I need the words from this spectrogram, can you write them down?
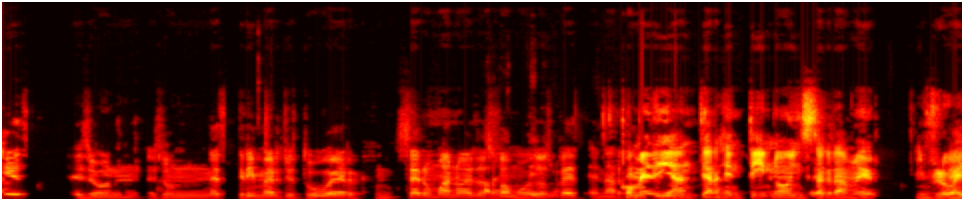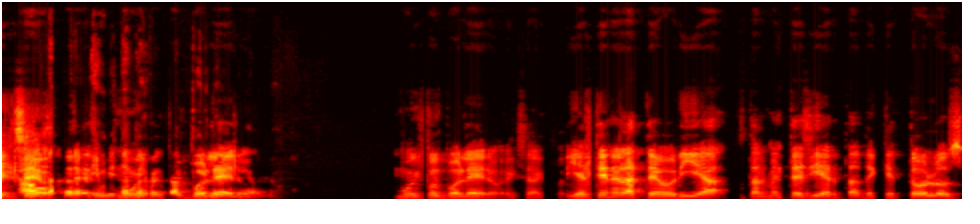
Rodríguez es un, es un streamer, youtuber, un ser humano de esos famosos pues, en Argentina. Comediante argentino, Instagramer, influencer. Ah, Imita, es imita muy perfecto al pueblo de futbolero. Muy futbolero, exacto. Y él tiene la teoría totalmente cierta de que todos los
